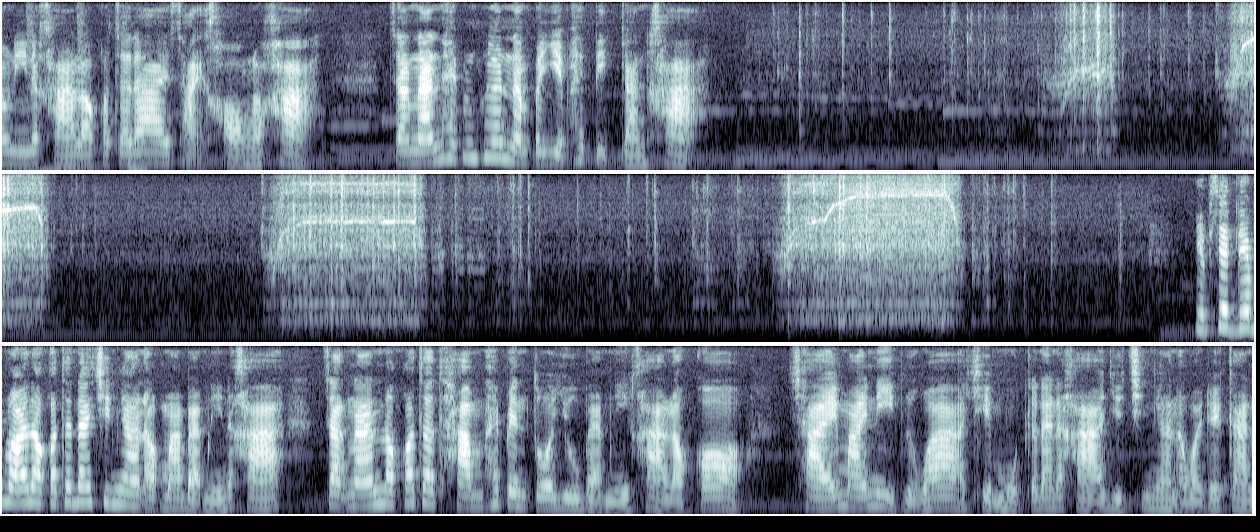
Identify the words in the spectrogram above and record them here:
ท่านี้นะคะ เราก็จะได้สายคล้องแล้วค่ะ จากนั้นให้เพื่อนๆนำไปเย็บให้ติดกันค่ะเย็บเสร็จเรียบร้อยเราก็จะได้ชิ้นงานออกมาแบบนี้นะคะ จากนั้นเราก็จะทำให้เป็นตัว U แบบนี้ค่ะ แล้วก็ใช้ไม้หนีบหรือว่าเข็มหมุดก็ได้นะคะ ยึดชิ้นงานเอาไว้ด้วยกัน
